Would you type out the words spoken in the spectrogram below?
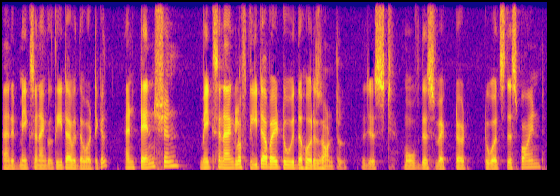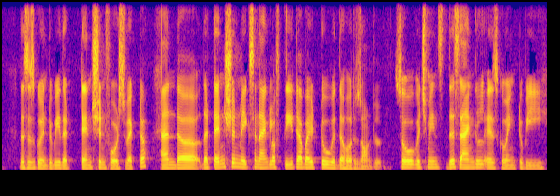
and it makes an angle theta with the vertical and tension makes an angle of theta by 2 with the horizontal we'll just move this vector towards this point this is going to be the tension force vector and uh, the tension makes an angle of theta by 2 with the horizontal so which means this angle is going to be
